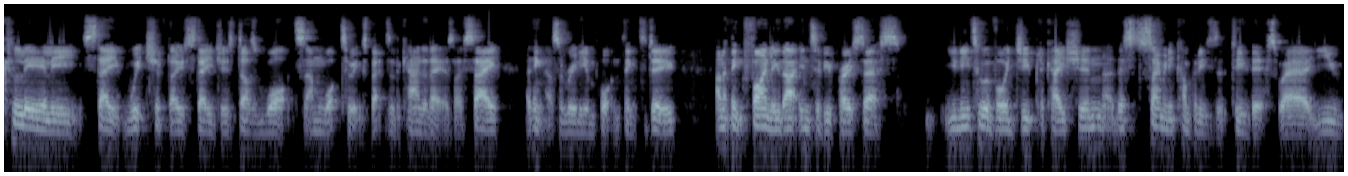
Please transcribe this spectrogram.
clearly state which of those stages does what and what to expect of the candidate. As I say, I think that's a really important thing to do. And I think finally, that interview process, you need to avoid duplication. There's so many companies that do this where you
